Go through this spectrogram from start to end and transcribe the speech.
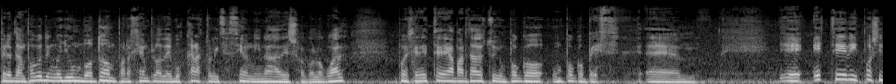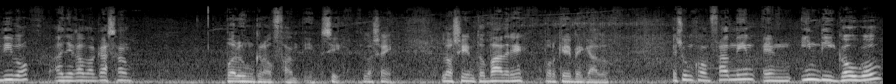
pero tampoco tengo yo un botón, por ejemplo, de buscar actualización ni nada de eso, con lo cual, pues en este apartado estoy un poco, un poco pez. Em, eh, este dispositivo ha llegado a casa por un crowdfunding, sí, lo sé. Lo siento, padre, porque he pecado. Es un crowdfunding en Indiegogo,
